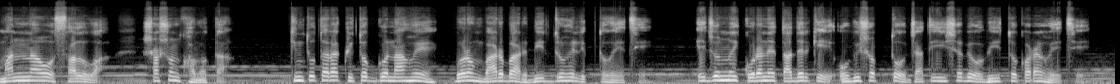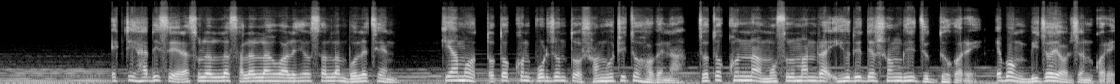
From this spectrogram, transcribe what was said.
মান্না ও সালওয়া শাসন ক্ষমতা কিন্তু তারা কৃতজ্ঞ না হয়ে বরং বারবার বিদ্রোহে লিপ্ত হয়েছে। এজন্যই কোরআনে তাদেরকে অভিশপ্ত জাতি হিসেবে অভিহিত করা হয়েছে। একটি হাদিসে রাসুলাল্লাহ সাল্লাহ আলহিহাল্লাম বলেছেন, কিয়ামত ততক্ষণ পর্যন্ত সংগঠিত হবে না, যতক্ষণ না মুসলমানরা ইহুদিদের সঙ্গে যুদ্ধ করে এবং বিজয় অর্জন করে।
